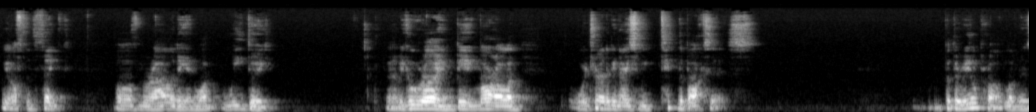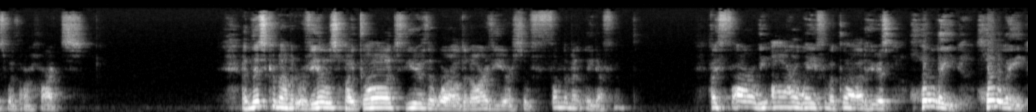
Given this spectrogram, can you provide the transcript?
We often think of morality and what we do. Uh, we go around being moral and we're trying to be nice and we tick the boxes. But the real problem is with our hearts. And this commandment reveals how God's view of the world and our view are so fundamentally different. How far we are away from a God who is holy, holy,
